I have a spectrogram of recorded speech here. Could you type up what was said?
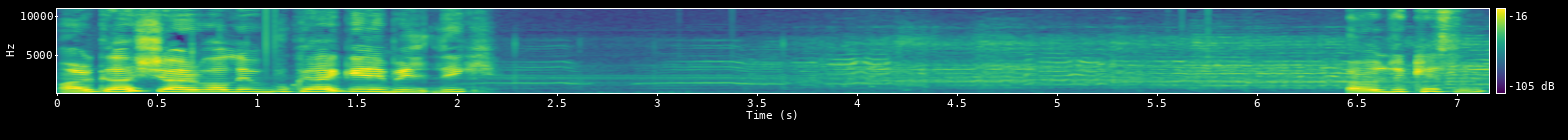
Arkadaşlar vallahi bu kadar gelebildik. Öldü kesin.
